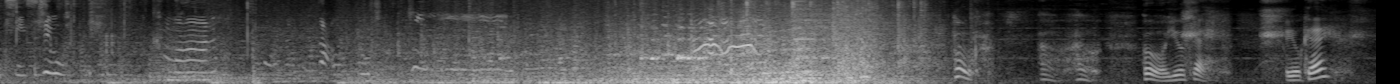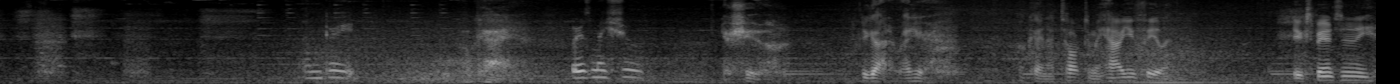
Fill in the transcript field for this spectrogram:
Come on. That. Oh, oh, oh, oh, are you okay? Are you okay? I'm great. Okay. Where's my shoe? Your shoe. You got it right here. Okay, now talk to me. How are you feeling? You experiencing any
